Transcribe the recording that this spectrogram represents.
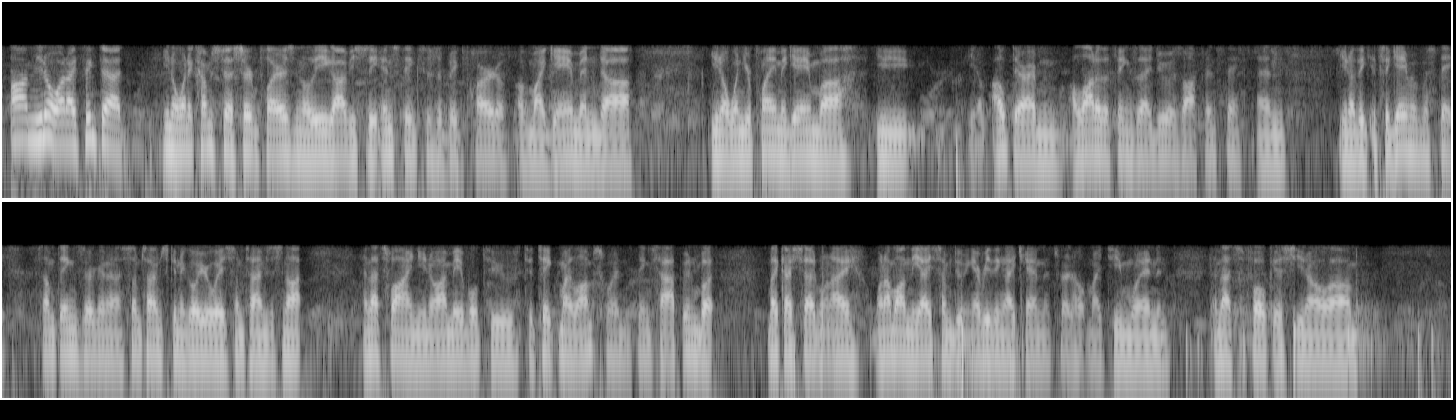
Um, you know what? I think that you know when it comes to certain players in the league, obviously instincts is a big part of of my game, and uh, you know when you're playing the game, uh, you you know out there, I'm a lot of the things that I do is off instinct, and you know the, it's a game of mistakes. Some things are gonna sometimes gonna go your way, sometimes it's not, and that's fine. You know I'm able to to take my lumps when things happen, but like I said, when I when I'm on the ice, I'm doing everything I can to try to help my team win, and and that's the focus. You know. Um,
